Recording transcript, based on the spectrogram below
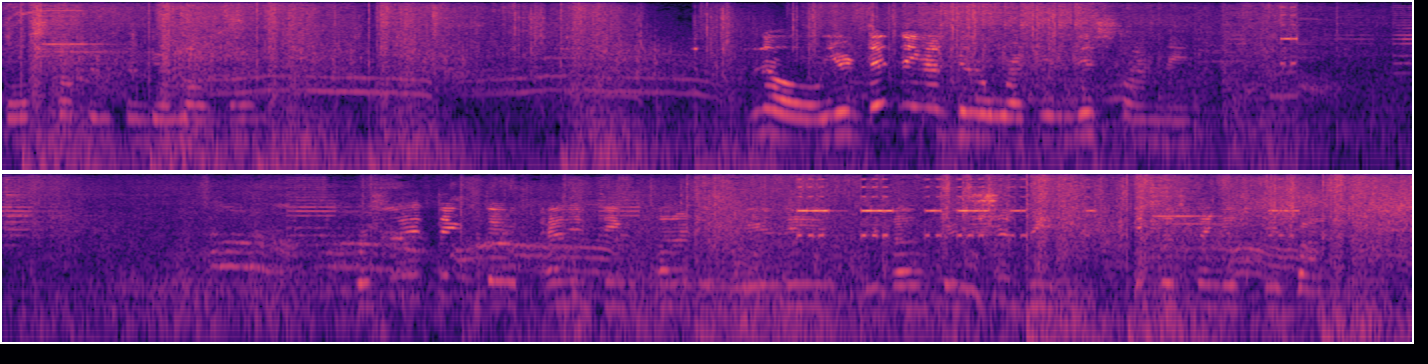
ball stomping can be a lot better. No, your dead thing is gonna work in this time, mate. Personally, I think that anything other than melee without fish should be interesting as be banned.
